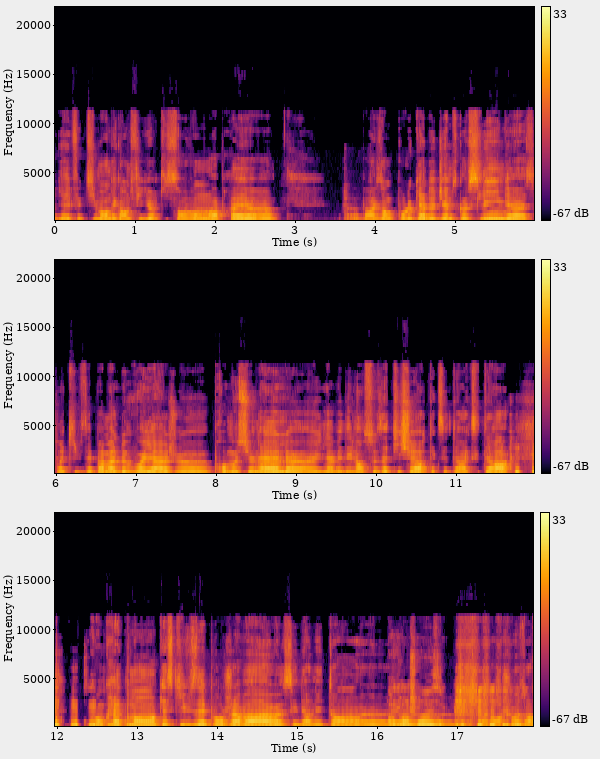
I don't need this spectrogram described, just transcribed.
Il y a effectivement des grandes figures qui s'en vont. Après, euh, par exemple, pour le cas de James Gosling, euh, c'est vrai qu'il faisait pas mal de voyages euh, promotionnels. il avait des lanceuses à t-shirt, etc., etc. Concrètement, qu'est-ce qu'il faisait pour Java ces derniers temps Pas grand-chose. pas grand-chose. Hein.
